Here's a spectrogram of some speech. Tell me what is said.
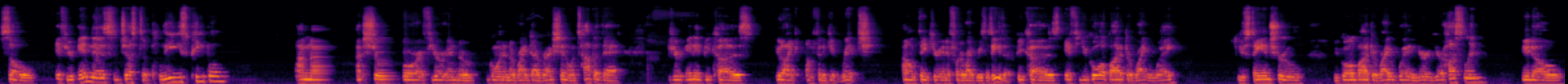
So if you're in this just to please people, I'm not, not sure if you're in the going in the right direction. On top of that, you're in it because you're like, I'm gonna get rich. I don't think you're in it for the right reasons either. Because if you go about it the right way, you're staying true, you're going about it the right way, and you're you're hustling, you know,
